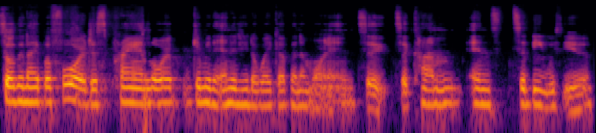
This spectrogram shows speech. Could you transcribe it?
So the night before, just praying, Lord, give me the energy to wake up in the morning, to to come and to be with you.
